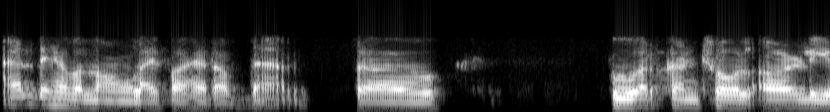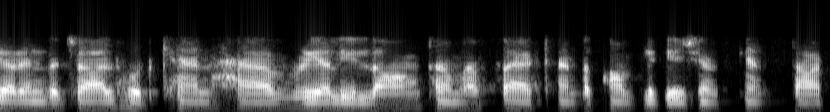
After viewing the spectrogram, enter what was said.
and they have a long life ahead of them. So poor control earlier in the childhood can have really long term effect, and the complications can start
